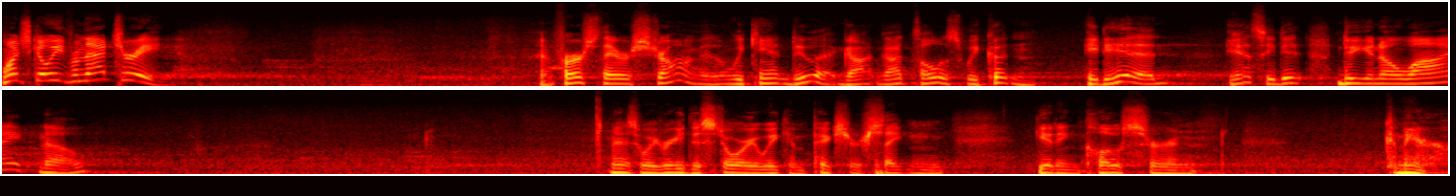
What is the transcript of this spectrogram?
Why don't you go eat from that tree? At first, they were strong. We can't do it. God, God told us we couldn't. He did. Yes, He did. Do you know why? No. As we read the story, we can picture Satan getting closer and come here.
